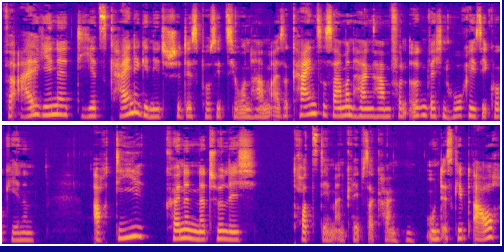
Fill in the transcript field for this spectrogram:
für all jene, die jetzt keine genetische Disposition haben, also keinen Zusammenhang haben von irgendwelchen Hochrisikogenen, auch die können natürlich trotzdem an Krebs erkranken. Und es gibt auch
